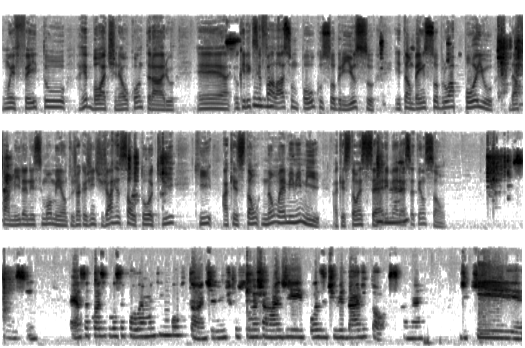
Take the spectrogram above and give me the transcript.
um efeito rebote, né, ao contrário. É, eu queria que você falasse um pouco sobre isso e também sobre o apoio da família nesse momento, já que a gente já ressaltou aqui que a questão não é mimimi, a questão é séria e merece atenção. Sim, sim. Essa coisa que você falou é muito importante. A gente costuma chamar de positividade tóxica, né? De que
